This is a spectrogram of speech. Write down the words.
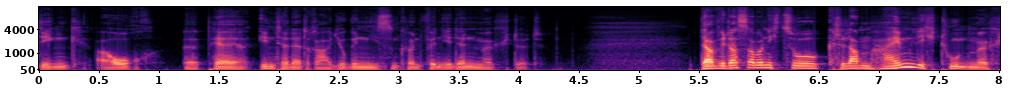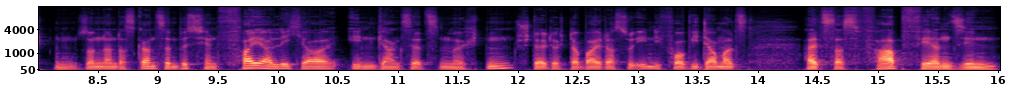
Ding auch äh, per Internetradio genießen könnt, wenn ihr denn möchtet. Da wir das aber nicht so klammheimlich tun möchten, sondern das Ganze ein bisschen feierlicher in Gang setzen möchten, stellt euch dabei das so ähnlich vor wie damals, als das Farbfernsehen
